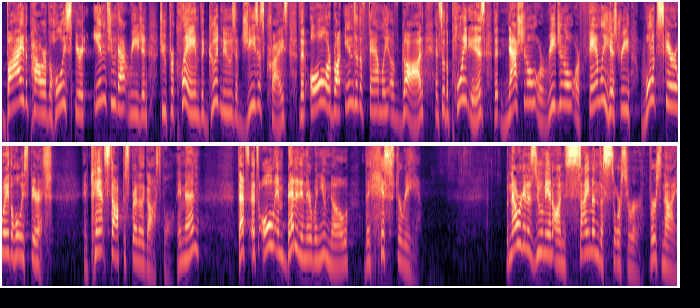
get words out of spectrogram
by the power of the Holy Spirit into that region to proclaim the good news of Jesus Christ, that all are brought into the family of God. And so the point is that national or regional or family history won't scare away the Holy Spirit and can't stop the spread of the gospel. Amen? That's, that's all embedded in there when you know the history. But now we're going to zoom in on Simon the sorcerer, verse 9.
